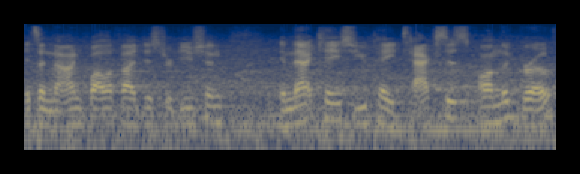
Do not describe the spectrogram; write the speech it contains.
It's a non-qualified distribution. In that case, you pay taxes on the growth.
